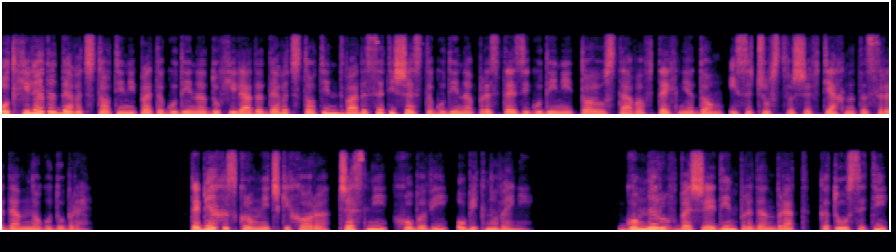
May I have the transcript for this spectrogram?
От 1905 година до 1926 година през тези години той остава в техния дом и се чувстваше в тяхната среда много добре. Те бяха скромнички хора, честни, хубави, обикновени. Гумнеров беше един предан брат, като усети,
